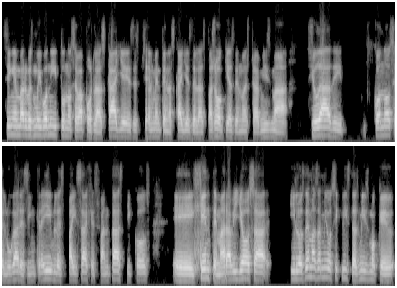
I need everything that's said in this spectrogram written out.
sin embargo es muy bonito, uno se va por las calles, especialmente en las calles de las parroquias de nuestra misma ciudad conoce lugares increíbles, paisajes fantásticos, eh, gente maravillosa y los demás amigos ciclistas mismo que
